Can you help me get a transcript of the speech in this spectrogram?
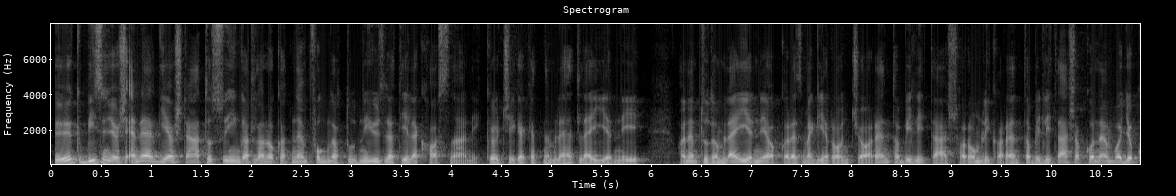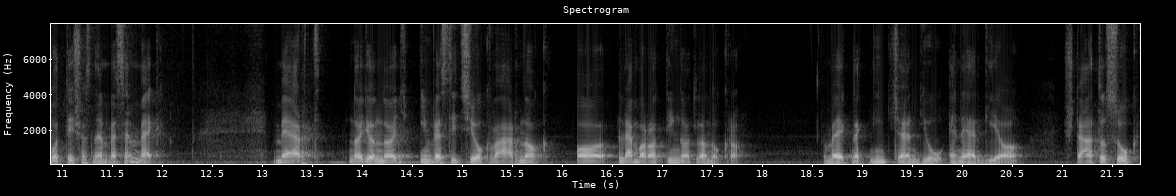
ők bizonyos energiastátuszú ingatlanokat nem fognak tudni üzletileg használni. Költségeket nem lehet leírni. Ha nem tudom leírni, akkor ez megint rontja a rentabilitás. Ha romlik a rentabilitás, akkor nem vagyok ott, és azt nem veszem meg. Mert nagyon nagy investíciók várnak a lemaradt ingatlanokra. amelyeknek nincsen jó energia státuszuk,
